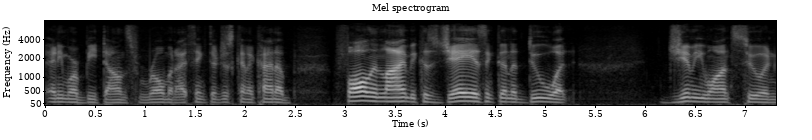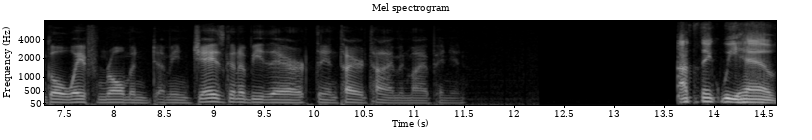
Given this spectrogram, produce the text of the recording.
any more beatdowns from Roman. I think they're just going to kind of fall in line because Jey isn't going to do what Jimmy wants to and go away from Roman. I mean, Jey's going to be there the entire time, in my opinion. I think we have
